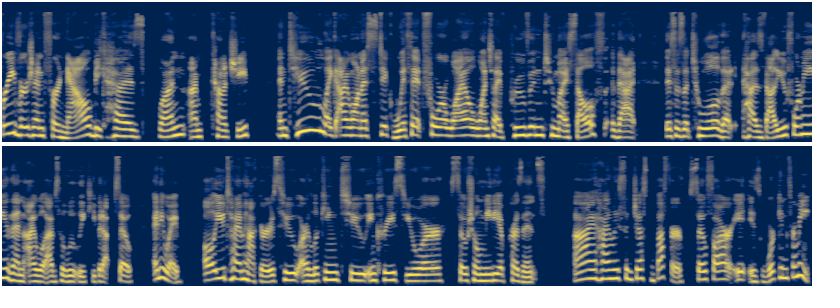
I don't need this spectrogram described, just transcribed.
free version for now because one, I'm kind of cheap and two, like I want to stick with it for a while once I've proven to myself that this is a tool that has value for me, then I will absolutely keep it up. So, anyway, all you time hackers who are looking to increase your social media presence, I highly suggest Buffer. So far, it is working for me.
